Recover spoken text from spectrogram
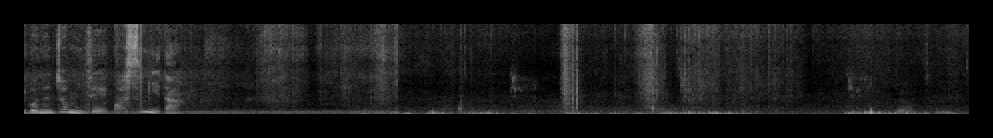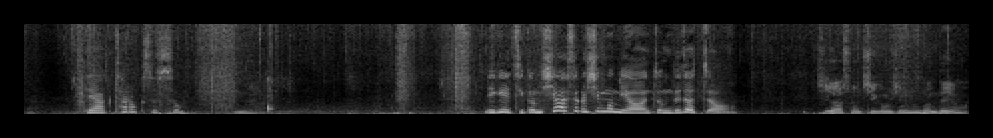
이거는 좀 이제 컸습니다. 대학 찰옥수수 이게 지금 씨앗으로 심으면 좀 늦었죠? 씨앗은 지금 심는 건데요.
